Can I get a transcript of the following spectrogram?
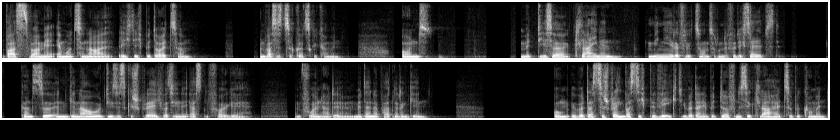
Was war mir emotional richtig bedeutsam? Und was ist zu kurz gekommen? Und mit dieser kleinen Mini-Reflexionsrunde für dich selbst kannst du in genau dieses Gespräch, was ich in der ersten Folge empfohlen hatte, mit deiner Partnerin gehen, um über das zu sprechen, was dich bewegt, über deine Bedürfnisse Klarheit zu bekommen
